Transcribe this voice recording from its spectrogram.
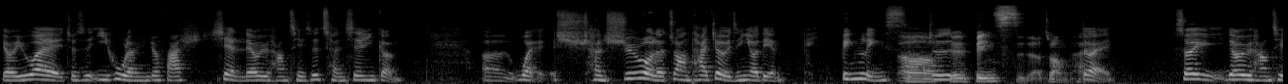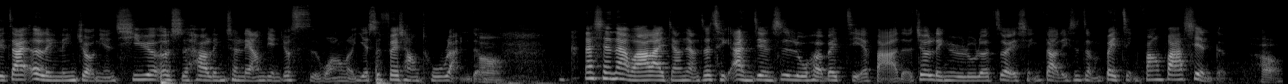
有一位就是医护人员就发现刘宇航其实呈现一个呃萎很虚弱的状态，就已经有点濒临死，呃、就是濒死的状态。对，所以刘宇航其实，在二零零九年七月二十号凌晨两点就死亡了，也是非常突然的。呃那现在我要来讲讲这起案件是如何被揭发的，就林雨露的罪行到底是怎么被警方发现的。好，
